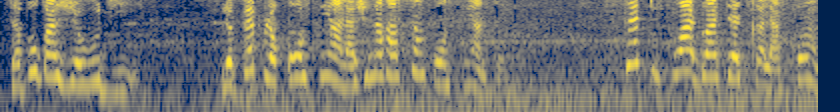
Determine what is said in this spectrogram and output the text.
C'est pourquoi je vous dis, le peuple conscient, la génération consciente, cette fois doit être la fin.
